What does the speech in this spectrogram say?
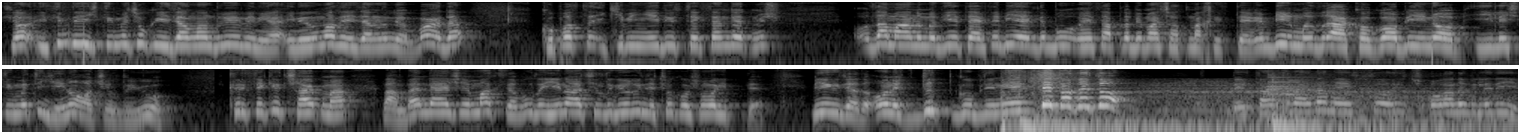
Şu an isim değiştirme çok heyecanlandırıyor beni ya. İnanılmaz heyecanlanıyorum. Bu arada kupası da 2784'müş. O zamanımız yeterse bir elde bu hesapla bir maç atmak isterim. Bir Mızrako Goblino iyileştirmesi yeni açıldı yuh. 48 çarpma. Lan ben de her şey max ya. Burada yeni açıldı görünce çok hoşuma gitti. Bir cadı 13 dıt goblini. Deto deto. Destansı verdi ama Efso hiç oralı bile değil.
